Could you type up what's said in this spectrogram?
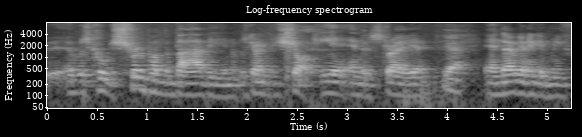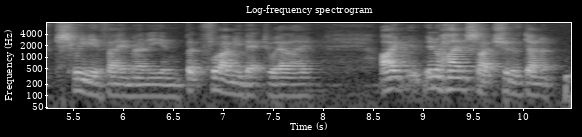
it was called Shrimp on the Barbie, and it was going to be shot here in Australia. Yeah. And they were going to give me sweet FA money and but fly me back to LA. I, in hindsight, should have done it,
